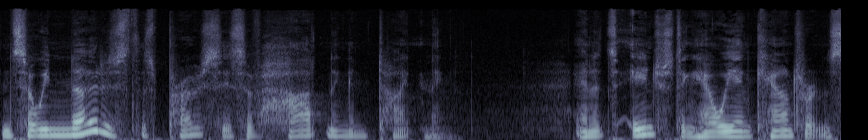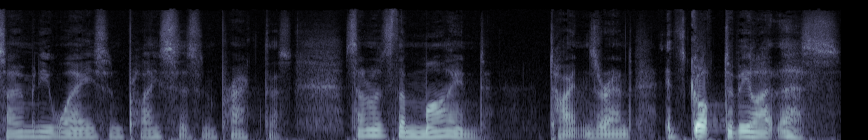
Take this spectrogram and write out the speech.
And so we notice this process of hardening and tightening. And it's interesting how we encounter it in so many ways and places in practice. Sometimes the mind tightens around, it's got to be like this.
